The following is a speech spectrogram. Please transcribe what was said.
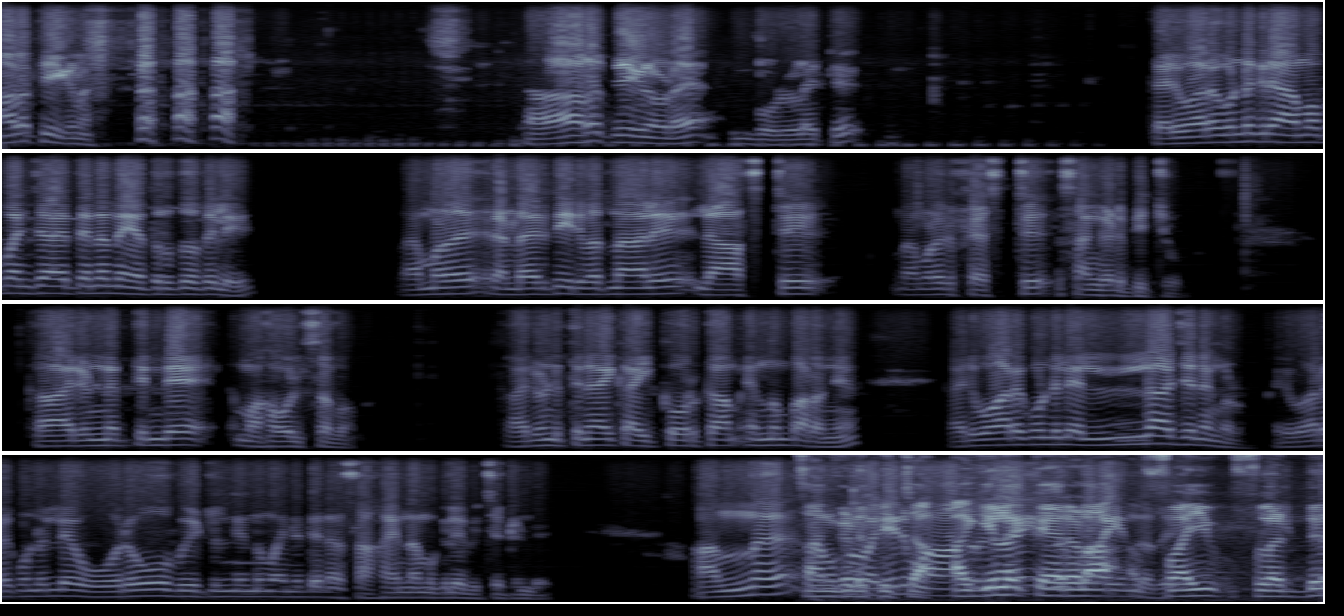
ആളെത്തിക്കണം ആളെത്തിക്കണം ഇവിടെ. ബുള്ളറ്റ് കരുവാരകുണ്ട് ഗ്രാമപഞ്ചായത്തിന്റെ നേതൃത്വത്തിൽ നമ്മൾ രണ്ടായിരത്തി ഇരുപത്തിനാല് ലാസ്റ്റ് നമ്മളൊരു ഫെസ്റ്റ് സംഘടിപ്പിച്ചു. കാരുണ്യത്തിന്റെ മഹോത്സവം. കാരുണ്യത്തിനായി കൈകോർക്കാം എന്നും പറഞ്ഞ് കരുവാരക്കുണ്ടിലെ എല്ലാ ജനങ്ങളും കരുവാരക്കുണ്ടിലെ ഓരോ വീട്ടിൽ നിന്നും അതിന് ധനസഹായം നമുക്ക് ലഭിച്ചിട്ടുണ്ട്. അന്ന് സംഘടിപ്പിച്ച അഖില Kerala five flood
